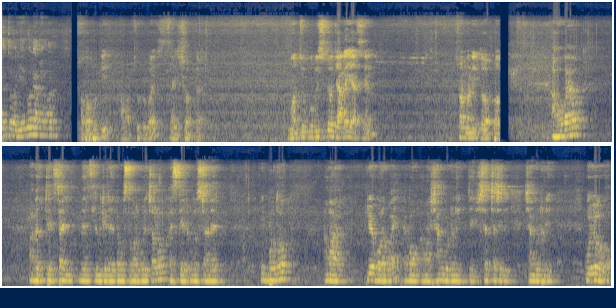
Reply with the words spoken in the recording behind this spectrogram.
থাকতে পারি এই বলে আমি আমার সভাপতি আমার ছোট ভাই সাহিদ সরকার। মঞ্চে উপবিষ্ট যারাই আছেন সম্মানিত আহ্বায়ক আবেদ টেক্সটাইল মিলস লিমিটেডের ব্যবস্থাপনা পরিচালক আজকের অনুষ্ঠানের উদ্বোধক আমার প্রিয় বড় ভাই এবং আমার সাংগঠনিক যে স্বেচ্ছাসেবী সাংগঠনিক অভিভাবক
